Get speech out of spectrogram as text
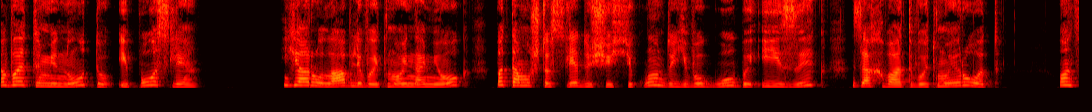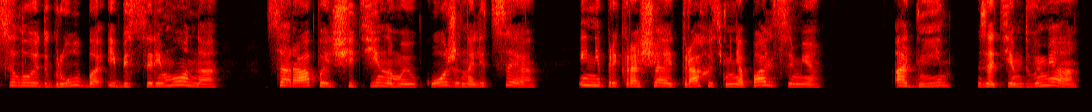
в эту минуту и после. Яр улавливает мой намек, потому что в следующую секунду его губы и язык захватывают мой рот. Он целует грубо и бесцеремонно, царапает щетина мою кожу на лице и не прекращает трахать меня пальцами. Одним, затем двумя.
